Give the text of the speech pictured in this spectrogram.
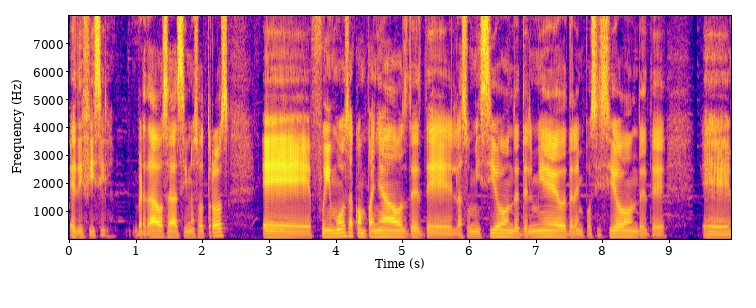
es difícil, ¿verdad? O sea, si nosotros eh, fuimos acompañados desde la sumisión, desde el miedo, desde la imposición, desde... eh,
